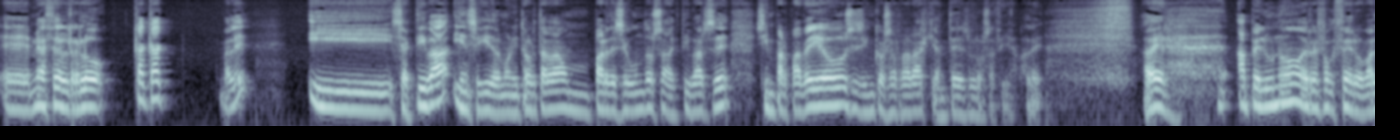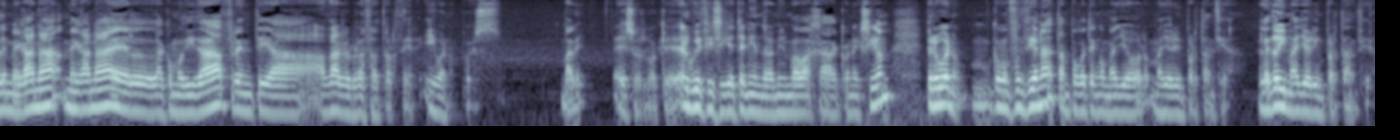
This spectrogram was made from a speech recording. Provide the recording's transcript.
eh, me hace el reloj cacac, ¿vale? Y se activa y enseguida el monitor tarda un par de segundos a activarse sin parpadeos y sin cosas raras que antes los hacía, ¿vale? A ver, Apple 1, RFOX 0, ¿vale? Me gana, me gana la comodidad frente a, dar el brazo a torcer. Y bueno, pues, vale, eso es lo que... El wifi sigue teniendo la misma baja conexión, pero bueno, como funciona tampoco tengo mayor, mayor importancia. Le doy mayor importancia.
